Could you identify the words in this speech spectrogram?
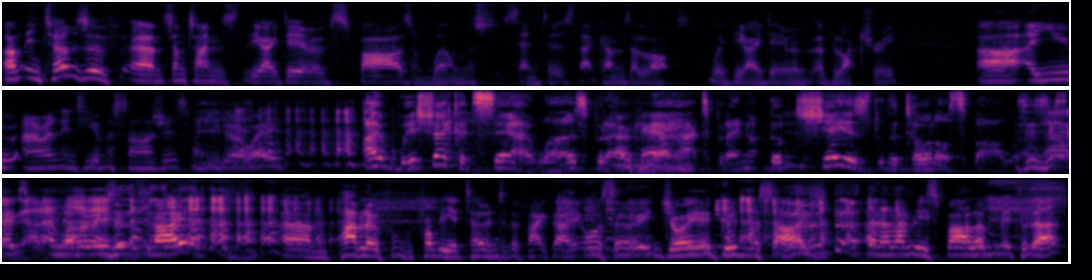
Um, in terms of um, sometimes the idea of spas and wellness centres, that comes a lot with the idea of, of luxury. Uh, are you, Aaron, into your massages when you go away? I wish I could say I was, but I'm Okay. not. But I know the Shay is the, the total spa. This is Oh my God, I another reason, right? Um, Pablo probably atone to the fact I also enjoy a good massage and a lovely spa. I'll admit to that.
